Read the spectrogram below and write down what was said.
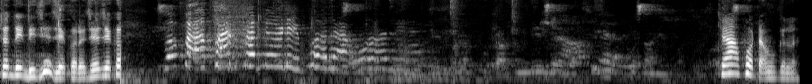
જો દીદી જે જે કરે જે જે કર. ક્યાં ફોટા મૂકેલા?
